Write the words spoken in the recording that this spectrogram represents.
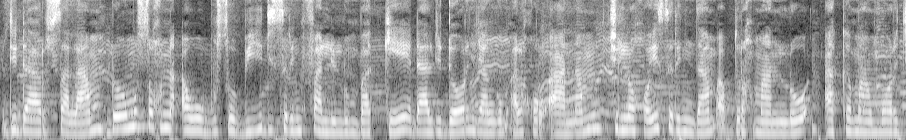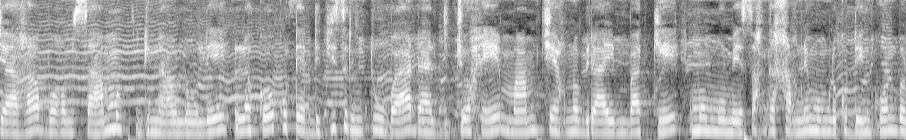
di daaru salaam. Doomu soxna awa buso bi di sëriñ Fàllilu Mbàkke daal di door njàngum alxuraanam ci loxoy sëriñ Daam Abdourahman Lo ak Mamor Diarra borom Sam ginnaaw loole la ko ku tedd ki Serigne Touba daal di joxe maam Thierno Birahim Mbacke moom moomee sax nga xam ne moom la ko dénkoon ba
